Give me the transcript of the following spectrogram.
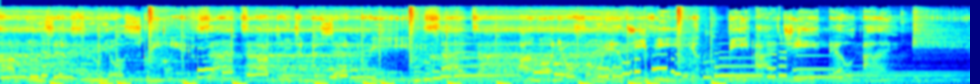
I'm through your screen. I'm glutinous and green. I'm on your phone and TV. B I G L I E.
